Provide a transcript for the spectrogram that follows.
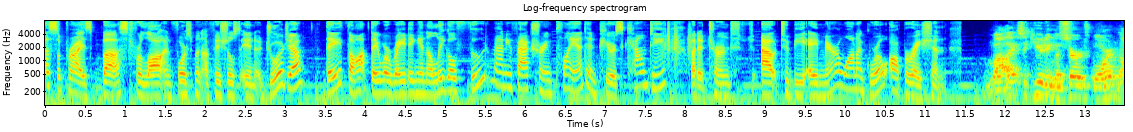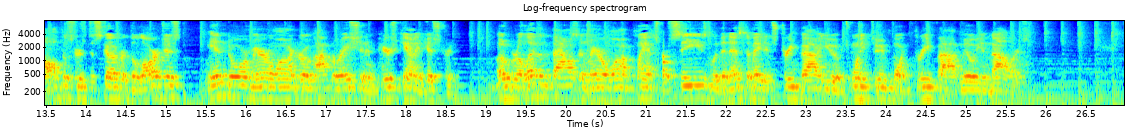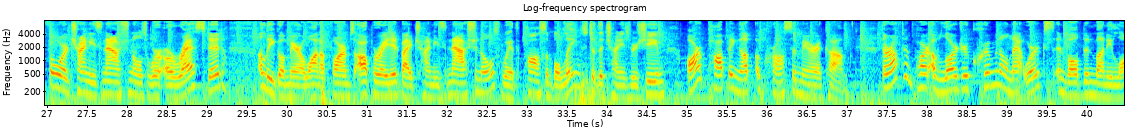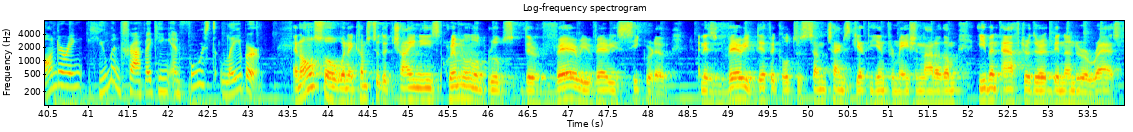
A surprise bust for law enforcement officials in Georgia. They thought they were raiding an illegal food manufacturing plant in Pierce County, but it turned out to be a marijuana grow operation. While executing the search warrant, officers discovered the largest indoor marijuana grow operation in Pierce County history. Over 11,000 marijuana plants were seized with an estimated street value of $22.35 million. Four Chinese nationals were arrested. Illegal marijuana farms operated by Chinese nationals with possible links to the Chinese regime are popping up across America. They're often part of larger criminal networks involved in money laundering, human trafficking, and forced labor. And also, when it comes to the Chinese criminal groups, they're very, very secretive. And it's very difficult to sometimes get the information out of them, even after they've been under arrest.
